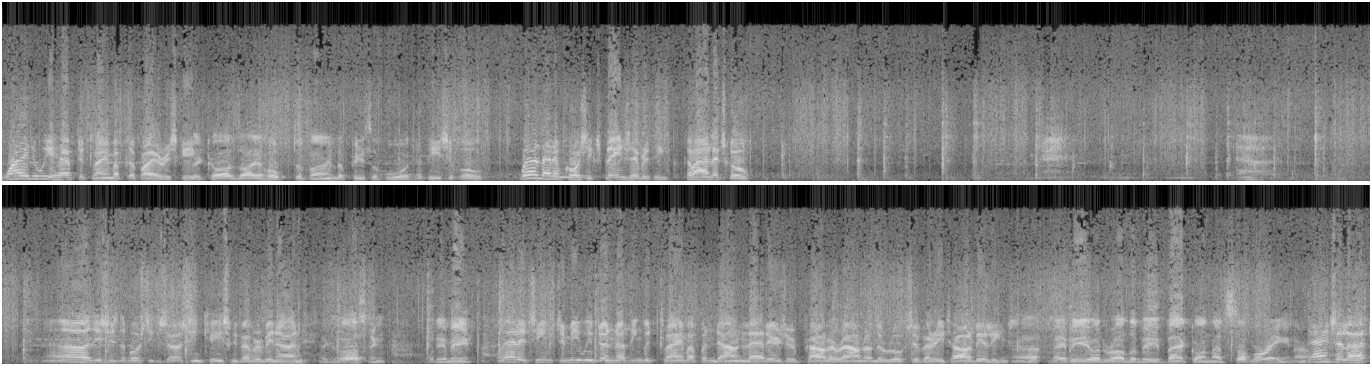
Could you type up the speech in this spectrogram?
Why do we have to climb up the fire escape? Because I hope to find a piece of wood. A piece of oh. Well, that of course explains everything. Come on, let's go. Oh, this is the most exhausting case we've ever been on. Exhausting? What do you mean? Well, it seems to me we've done nothing but climb up and down ladders or prowl around on the roofs of very tall buildings. Uh, maybe you'd rather be back on that submarine, huh? Thanks a lot.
